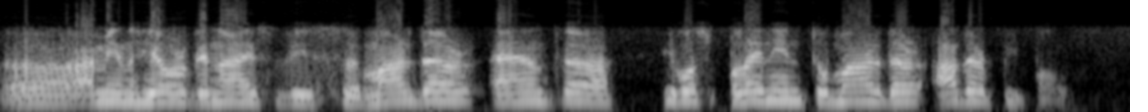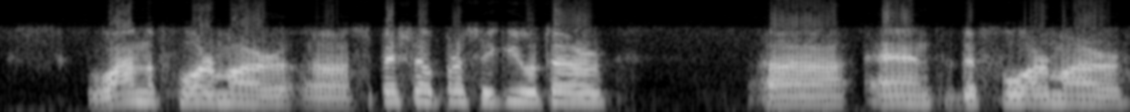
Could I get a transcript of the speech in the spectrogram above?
uh, I mean, he organized this murder and uh, he was planning to murder other people. One former uh, special prosecutor uh, and the former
